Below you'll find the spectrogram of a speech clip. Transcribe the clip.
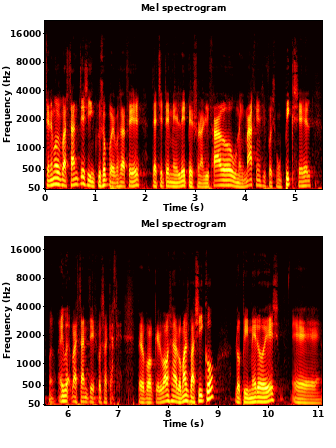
tenemos bastantes e incluso podemos hacer de HTML personalizado, una imagen, si fuese un pixel. Bueno, hay bastantes cosas que hacer. Pero porque vamos a lo más básico, lo primero es, eh,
